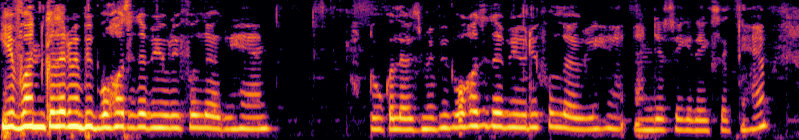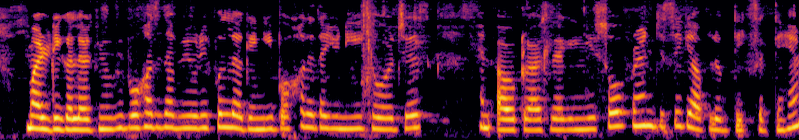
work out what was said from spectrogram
ये वन कलर में भी बहुत ज़्यादा ब्यूटीफुल लग रही हैं। टू कलर्स में भी बहुत ज़्यादा ब्यूटीफुल लग रही हैं। एंड जैसे कि देख सकते हैं मल्टी कलर्स में भी बहुत ज़्यादा ब्यूटीफुल लगेंगी, बहुत ज़्यादा unique gorgeous and out class लगेंगी। सो फ्रेंड जैसे कि आप लोग देख सकते हैं,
